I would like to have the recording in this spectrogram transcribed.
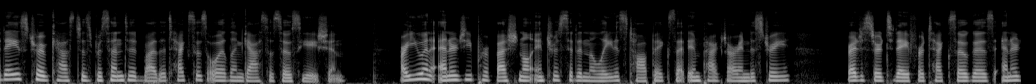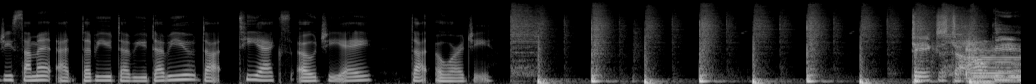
Today's Tribcast is presented by the Texas Oil and Gas Association. Are you an energy professional interested in the latest topics that impact our industry? Register today for Texoga's Energy Summit at www.txoga.org. Texas talking.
